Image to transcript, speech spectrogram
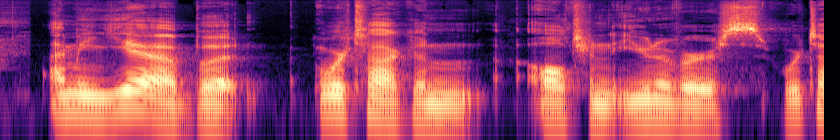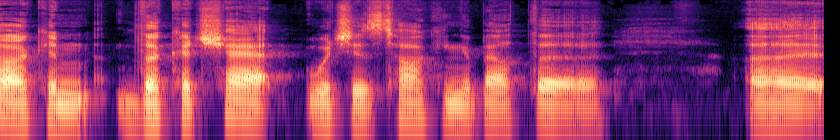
I mean, yeah, but we're talking alternate universe. We're talking the Kachat, which is talking about the uh,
